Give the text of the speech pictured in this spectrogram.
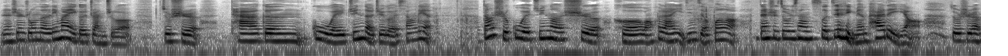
人生中的另外一个转折，就是他跟顾维钧的这个相恋。当时顾维钧呢是和王慧兰已经结婚了，但是就是像《色戒》里面拍的一样，就是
